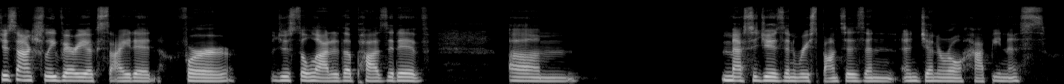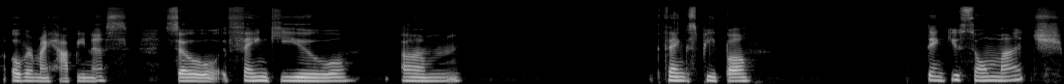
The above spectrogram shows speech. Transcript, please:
just actually very excited for just a lot of the positive um, messages and responses and and general happiness over my happiness. So thank you um, thanks, people. Thank you so much.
